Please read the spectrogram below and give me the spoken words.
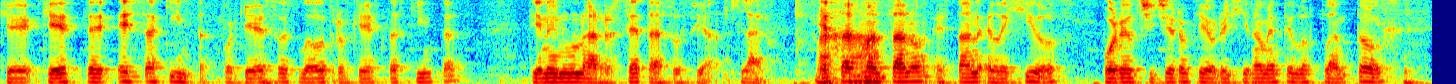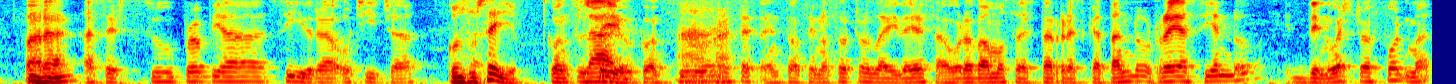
que, que este, esa quinta, porque eso es lo otro, que estas quintas tienen una receta asociada. Claro. Esos manzanos están elegidos por el chichero que originalmente los plantó para hacer su propia sidra o chicha. Con su sello. Con su sello, con su receta. Entonces nosotros la idea es ahora vamos a estar rescatando, rehaciendo de nuestra forma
